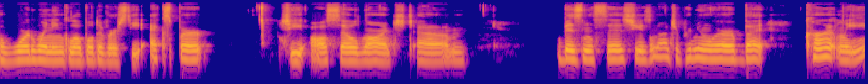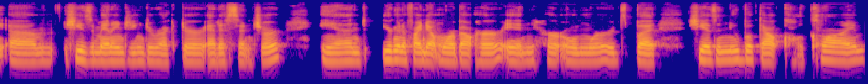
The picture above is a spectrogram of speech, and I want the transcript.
award-winning global diversity expert she also launched um, businesses. She is an entrepreneur, but currently um, she is a managing director at Accenture. And you're going to find out more about her in her own words. But she has a new book out called Climb,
